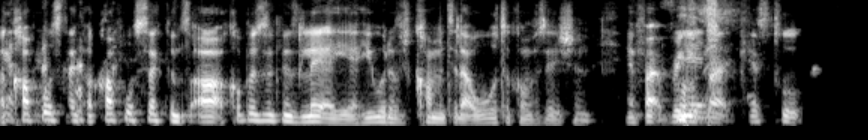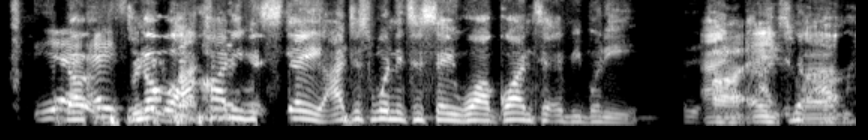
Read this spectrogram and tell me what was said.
A couple sec- a couple seconds uh, a couple seconds later, yeah, he would have come into that water conversation. In fact, bring it back. Let's talk. Yeah, No, Ace, you know what? I can't even stay. I just wanted to say wagwan to everybody. And Ah, I, Ace, didn't, I, man.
